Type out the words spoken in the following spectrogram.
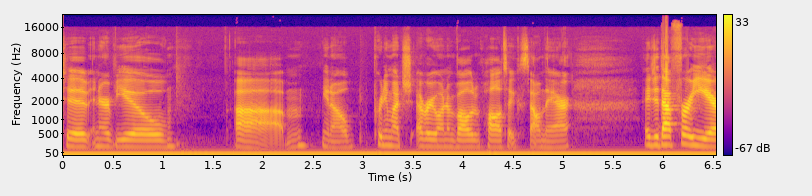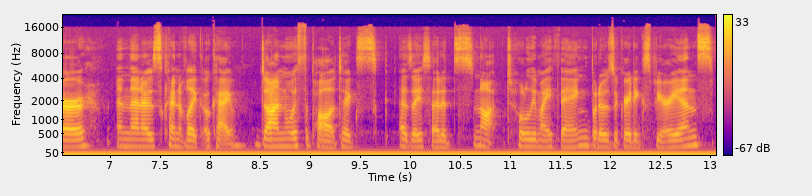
to interview, um, you know, pretty much everyone involved in politics down there. I did that for a year, and then I was kind of like, okay, done with the politics. As I said, it's not totally my thing, but it was a great experience.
